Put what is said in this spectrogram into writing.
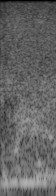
Bye.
